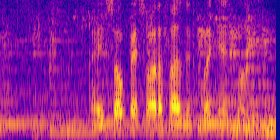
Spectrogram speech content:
Aí só o pessoal da fazenda pode responder.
